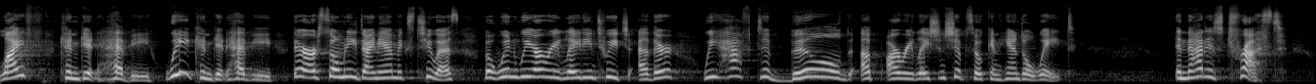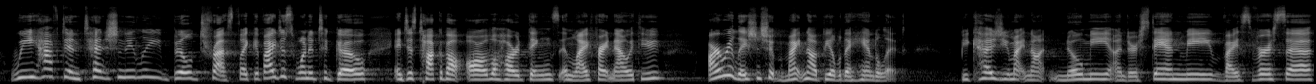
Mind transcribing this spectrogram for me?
Life can get heavy. We can get heavy. There are so many dynamics to us, but when we are relating to each other, we have to build up our relationship so it can handle weight. And that is trust. We have to intentionally build trust. Like if I just wanted to go and just talk about all the hard things in life right now with you, our relationship might not be able to handle it because you might not know me, understand me, vice versa.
